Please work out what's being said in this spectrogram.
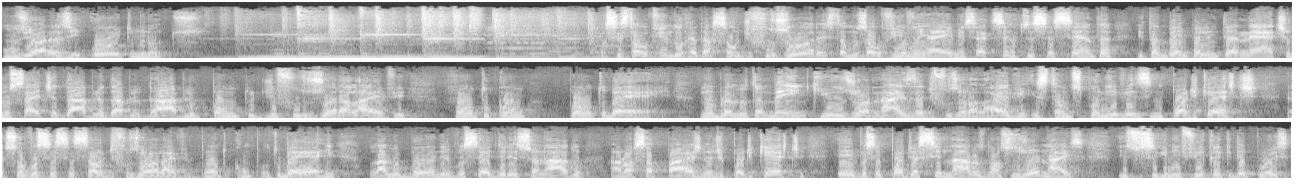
11 horas e 8 minutos. Você está ouvindo Redação Difusora, estamos ao vivo em AM 760 e também pela internet no site www.difusoralive.com.br Lembrando também que os jornais da Difusora Live estão disponíveis em podcast. É só você acessar o difusoralive.com.br. Lá no banner você é direcionado à nossa página de podcast e aí você pode assinar os nossos jornais. Isso significa que depois,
